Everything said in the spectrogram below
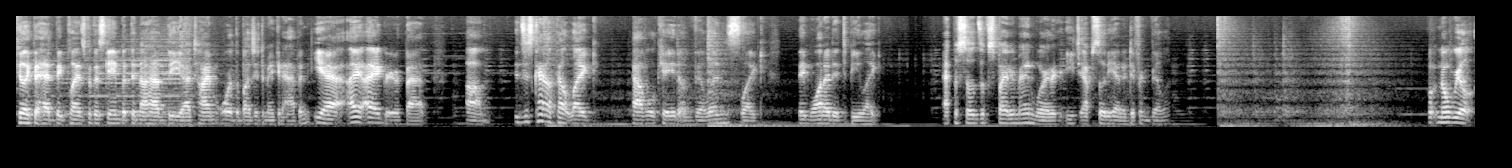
Feel like they had big plans for this game, but did not have the uh, time or the budget to make it happen. Yeah, I, I agree with that. Um, it just kind of felt like cavalcade of villains. Like they wanted it to be like episodes of Spider-Man, where each episode he had a different villain, but no real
